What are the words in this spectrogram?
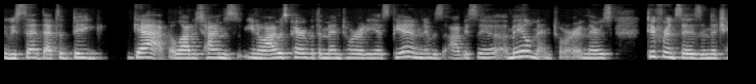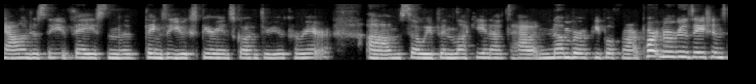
like we said that's a big gap. A lot of times, you know, I was paired with a mentor at ESPN, and it was obviously a, a, male mentor. And there's differences in the challenges that you face and the things that you experience going through your career. Um, so we've been lucky enough to have a number of people from our partner organizations.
